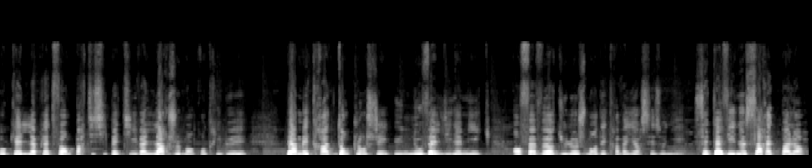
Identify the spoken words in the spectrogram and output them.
auquel la plateforme participative a largement contribué, permettra d'enclencher une nouvelle dynamique en faveur du logement des travailleurs saisonniers. Cet avis ne s'arrête pas là.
